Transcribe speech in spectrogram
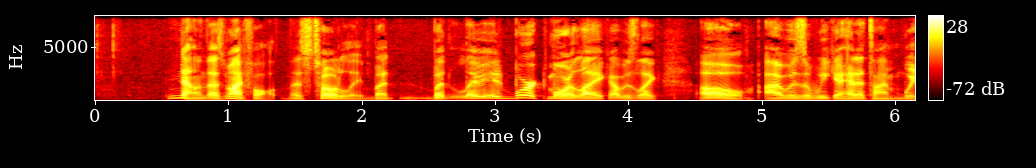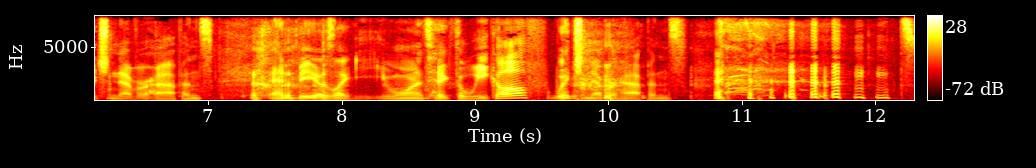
No, that's my fault. That's totally. But but it worked more like I was like, oh, I was a week ahead of time, which never happens. And B I was like, you want to take the week off, which never happens.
